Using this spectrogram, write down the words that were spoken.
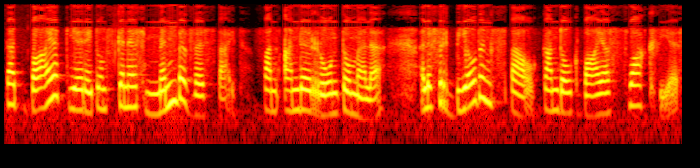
dat baie keer het ons kinders min bewustheid van ander rondom hulle. Hulle verbeeldingsspel kan dalk baie swak wees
